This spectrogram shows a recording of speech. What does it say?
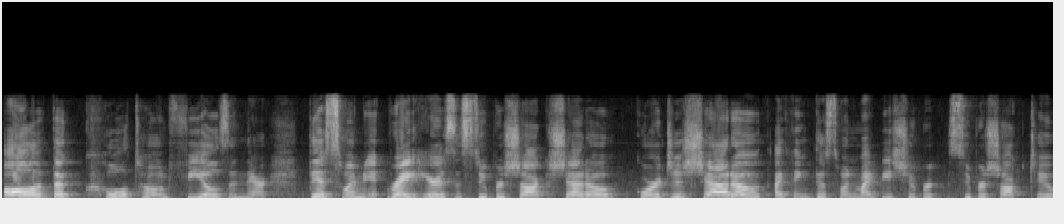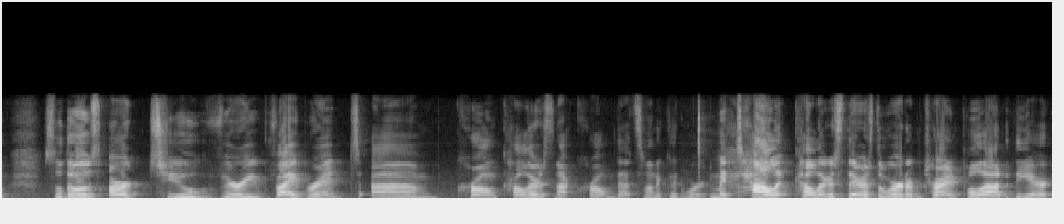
all of the cool tone feels in there. This one right here is a super shock shadow gorgeous shadow. I think this one might be super super shock too. So those are two very vibrant um, chrome colors. Not chrome that's not a good word. Metallic colors. There's the word i'm trying to pull out of the air.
